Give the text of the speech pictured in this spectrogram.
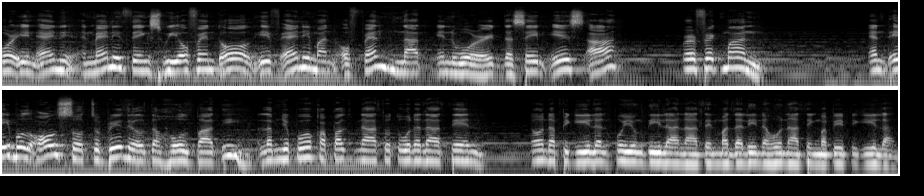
For in any in many things we offend all. If any man offend not in word, the same is a perfect man and able also to bridle the whole body. Alam niyo po kapag natutunan natin no napigilan po yung dila natin, madali na ho nating mapipigilan.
